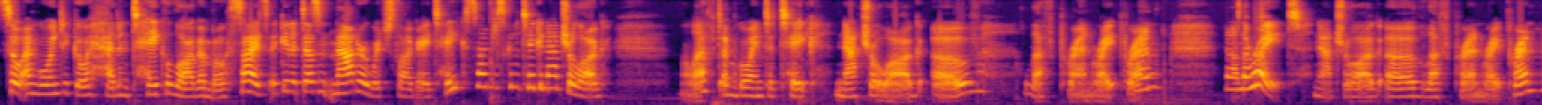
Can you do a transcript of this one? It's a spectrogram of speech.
so I'm going to go ahead and take a log on both sides. Again, it doesn't matter which log I take, so I'm just going to take a natural log. On the left, I'm going to take natural log of left paren, right paren. And on the right, natural log of left paren, right paren.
